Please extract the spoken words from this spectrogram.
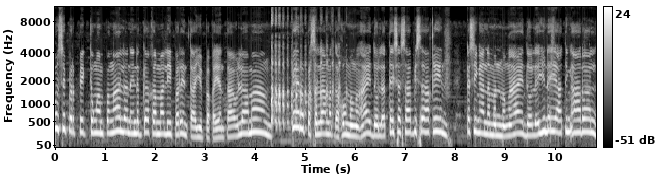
Kung si perpekto nga ang pangalan ay nagkakamali pa rin tayo pa kayang tao lamang. Pero pasalamat ako mga idol at naisasabi sa akin. Kasi nga naman mga idol, ay yun ay ating aral.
